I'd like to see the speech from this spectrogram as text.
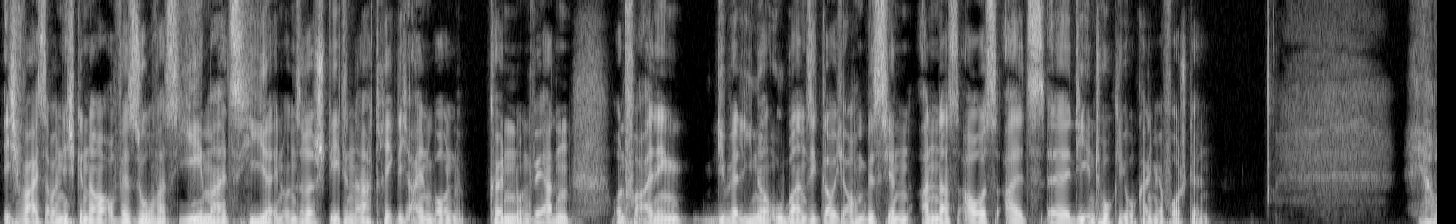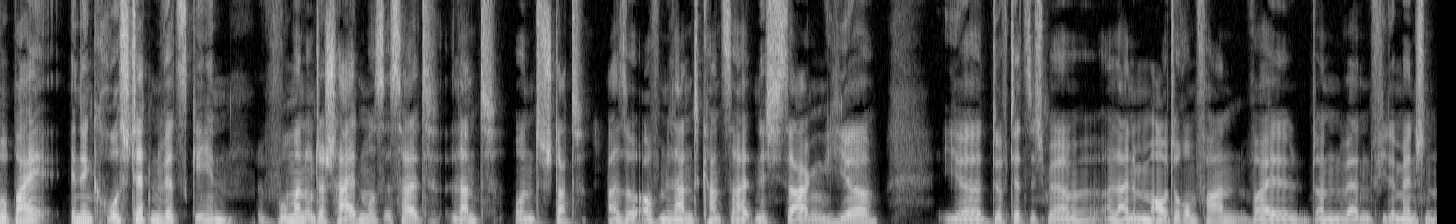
Ich weiß aber nicht genau, ob wir sowas jemals hier in unsere Städte nachträglich einbauen können und werden. Und vor allen Dingen, die Berliner U-Bahn sieht, glaube ich, auch ein bisschen anders aus als äh, die in Tokio, kann ich mir vorstellen. Ja, wobei in den Großstädten wird's gehen. Wo man unterscheiden muss, ist halt Land und Stadt. Also auf dem Land kannst du halt nicht sagen, hier, ihr dürft jetzt nicht mehr alleine mit dem Auto rumfahren, weil dann werden viele Menschen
